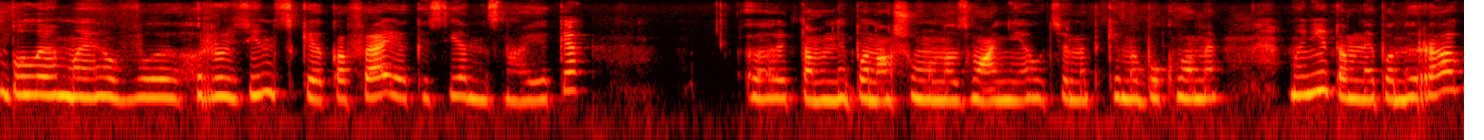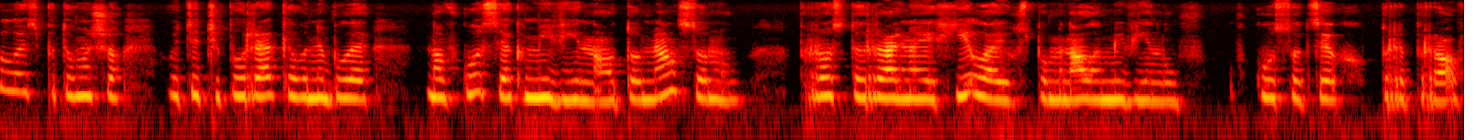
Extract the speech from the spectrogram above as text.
Були ми в грузинське кафе, якесь, я не знаю яке. Е, Там не по нашому названні, оцими такими буквами. Мені там не понравилось, тому що оці чебуреки вони були на вкус як мівіна. Ото м'ясо, ну, просто реально я їла і вспоминала мівіну, вкус оцих приправ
